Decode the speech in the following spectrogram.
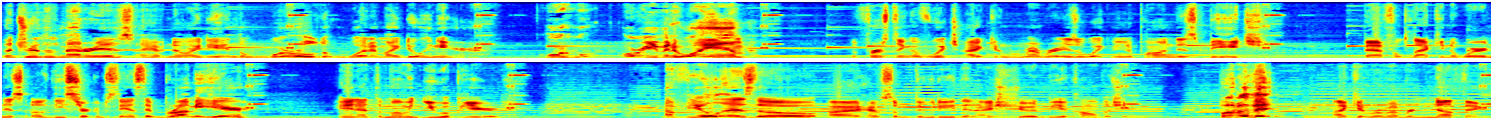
The truth of the matter is, I have no idea in the world what am I doing here. Or, or even who I am. The first thing of which I can remember is awakening upon this beach. Baffled, lacking awareness of the circumstance that brought me here, and at the moment you appeared. I feel as though I have some duty that I should be accomplishing. But of it, I can remember nothing.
